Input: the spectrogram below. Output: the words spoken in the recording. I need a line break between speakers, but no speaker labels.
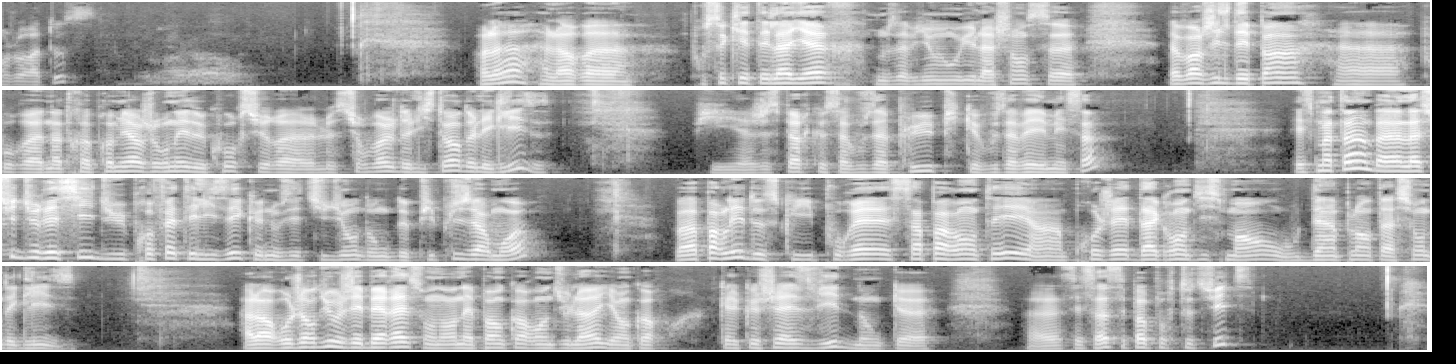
Bonjour à tous. Voilà, alors euh, pour ceux qui étaient là hier, nous avions eu la chance euh, d'avoir Gilles Despins euh, pour notre première journée de cours sur le survol de l'histoire de l'Église. Puis j'espère que ça vous a plu, puis que vous avez aimé ça. Et ce matin, bah, la suite du récit du prophète Élisée que nous étudions donc depuis plusieurs mois va parler de ce qui pourrait s'apparenter à un projet d'agrandissement ou d'implantation d'église. Alors aujourd'hui au GBRS, on n'en est pas encore rendu là, il y a encore quelques chaises vides, donc euh, euh, c'est ça, c'est pas pour tout de suite.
